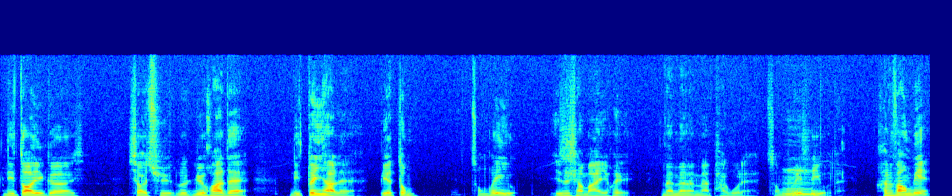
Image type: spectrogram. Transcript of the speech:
你到一个小区绿绿化带，你蹲下来别动，总会有一只小蚂蚁会慢慢慢慢爬过来，总会是有的，很方便。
